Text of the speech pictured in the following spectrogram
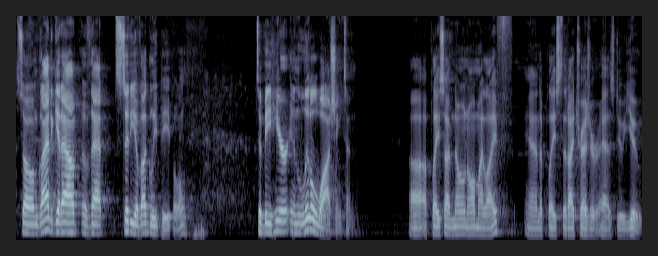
so I'm glad to get out of that city of ugly people to be here in Little Washington, uh, a place I've known all my life and a place that I treasure, as do you.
